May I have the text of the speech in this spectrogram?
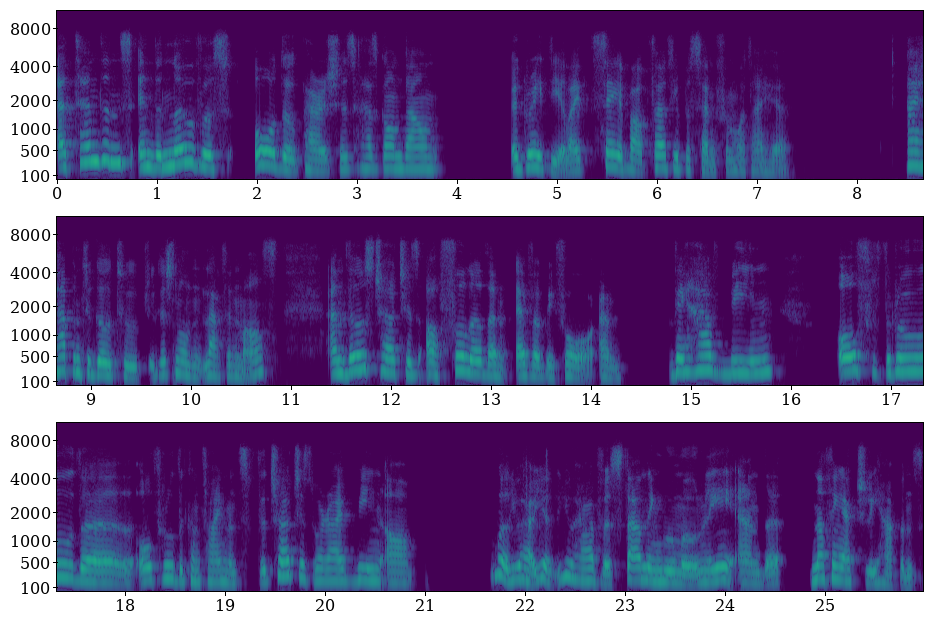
Attendance in the novus ordo parishes has gone down a great deal. I'd say about 30% from what i hear. I happen to go to traditional latin mass and those churches are fuller than ever before and they have been all through the all through the confinements. The churches where I've been are well, you have you, you have a standing room only, and uh, nothing actually happens.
